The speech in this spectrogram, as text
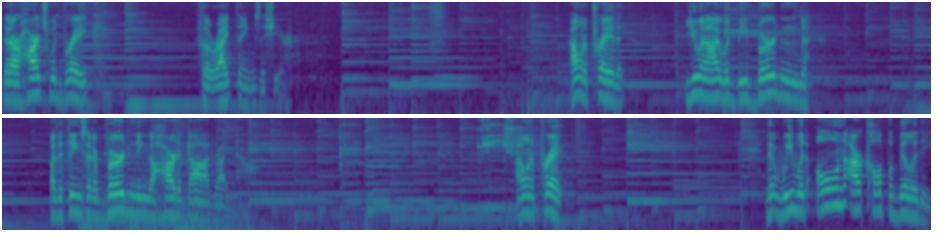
that our hearts would break for the right things this year. I want to pray that you and I would be burdened by the things that are burdening the heart of God right now. I want to pray that we would own our culpability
